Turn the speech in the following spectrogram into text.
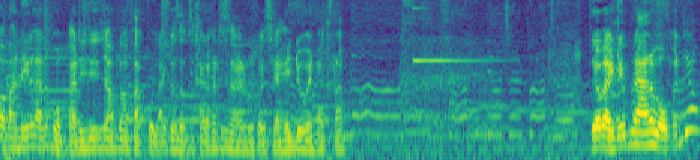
ประมาณนี้แล้วกันนะผมใครที่ชื่นชอบก็ฝากกดไลค์กด subscribe แล้วก็ที่สำคัญกดแชร์ให้ด้วยนะครับเจอกันใหม่คลิปหน้านะผมอันยอง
